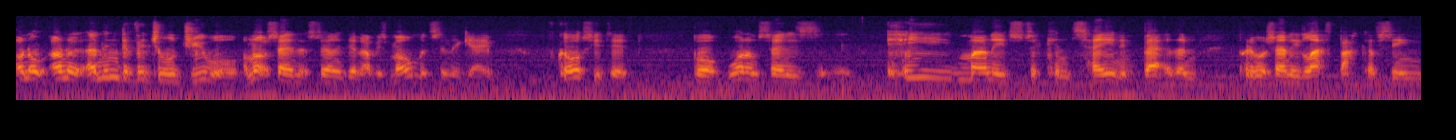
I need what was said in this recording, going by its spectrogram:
on, a, on a, an individual duel. I'm not saying that Sterling didn't have his moments in the game. Of course he did. But what I'm saying is he managed to contain him better than pretty much any left back I've seen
